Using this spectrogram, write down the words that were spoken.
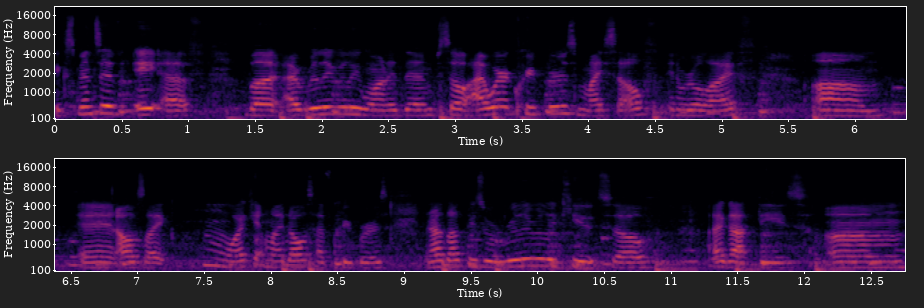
expensive AF, but I really, really wanted them. So I wear creepers myself in real life, um, and I was like, hmm, why can't my dolls have creepers? And I thought these were really, really cute, so I got these. Um,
